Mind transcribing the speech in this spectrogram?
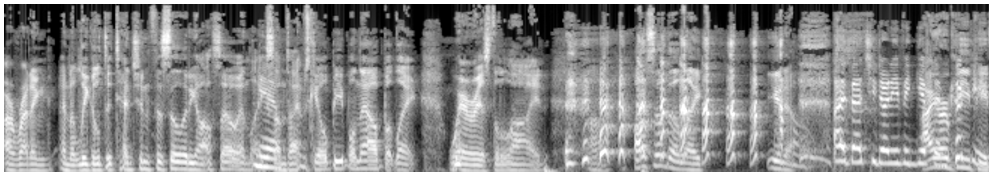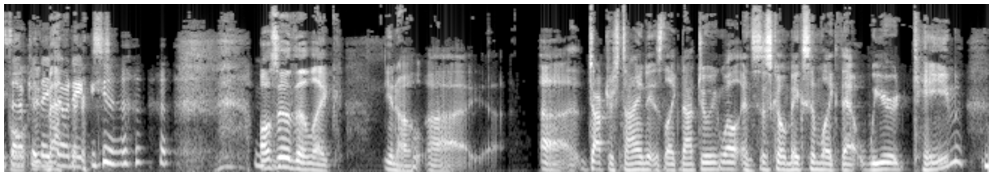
are running an illegal detention facility also and, like, Yeah. sometimes kill people now, but, like, where is the line? Um, also, the, like, you know, I bet you don't even give them cookies people, after they matters. donate. also the, like, you know, uh, uh, Dr. Stein is like not doing well and Cisco makes him like that weird cane so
